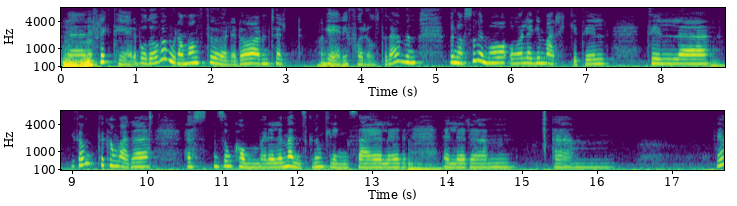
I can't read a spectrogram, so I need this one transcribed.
Mm -hmm. reflektere både over hvordan man føler det, og eventuelt agere i forhold til det. Men, men også det med å, å legge merke til, til eh? Det kan være høsten som kommer, eller menneskene omkring seg, eller, eller um, um, Ja,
